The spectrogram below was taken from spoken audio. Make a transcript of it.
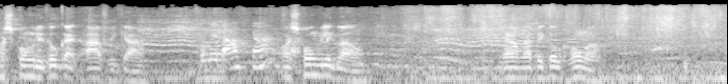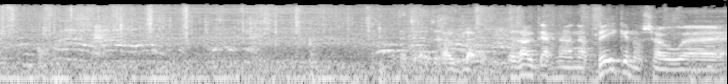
oorspronkelijk ook uit Afrika. Kom je uit Afrika? Oorspronkelijk wel. Daarom heb ik ook honger. Het, het, ruikt, het ruikt echt naar, naar bacon of zo. eh.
